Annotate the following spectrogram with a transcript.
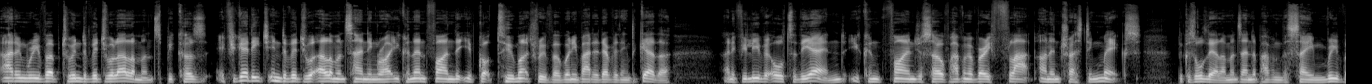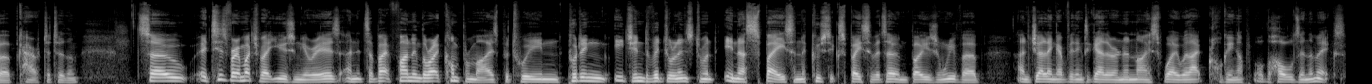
adding reverb to individual elements because if you get each individual element sounding right, you can then find that you've got too much reverb when you've added everything together. And if you leave it all to the end, you can find yourself having a very flat, uninteresting mix because all the elements end up having the same reverb character to them. So it is very much about using your ears, and it's about finding the right compromise between putting each individual instrument in a space, an acoustic space of its own, by using reverb, and gelling everything together in a nice way without clogging up all the holes in the mix.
